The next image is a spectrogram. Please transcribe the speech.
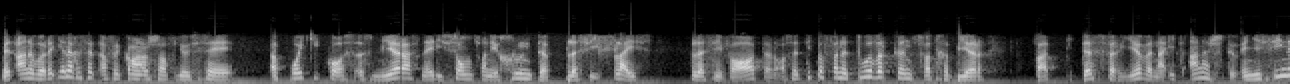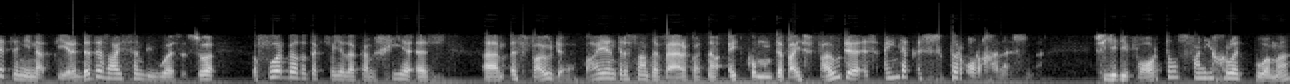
Met ander woorde enige Suid-Afrikaner sal vir jou sê 'n potjie kos is meer as net die som van die groente plus die vleis plus die water. Daar's 'n tipe van 'n towerkuns wat gebeur wat dis verhewe na iets anders toe. En jy sien dit in die natuur en dit is daai simbiose. So 'n voorbeeld wat ek vir julle kan gee is ehm um, is woude. Baie interessante werk wat nou uitkom om te wys woude is eintlik 'n superorganisme. So jy die wortels van die groot bome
